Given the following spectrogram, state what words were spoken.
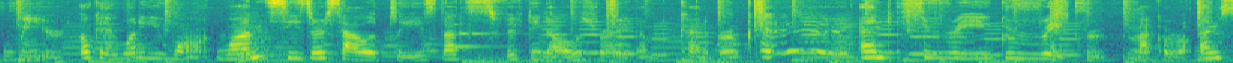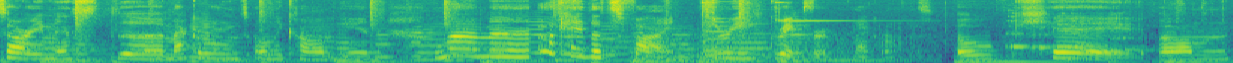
Weird. Okay, what do you want? One Caesar salad, please. That's $15, right? I'm kind of broke. And three grapefruit macarons. I'm sorry, miss. The macarons only come in lemon. Okay, that's fine. Three grapefruit macarons. Okay, um,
